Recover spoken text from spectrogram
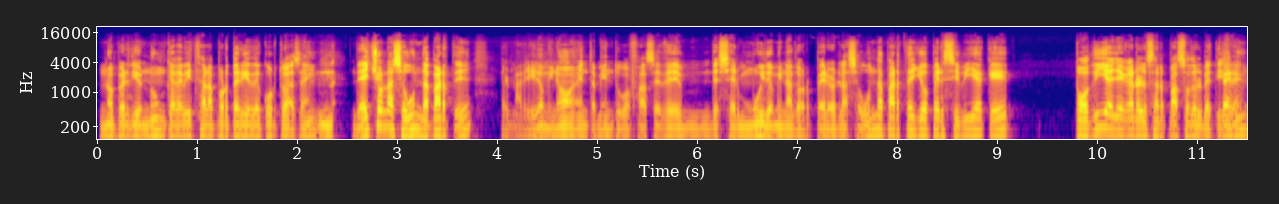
No perdió nunca de vista la portería de Courtois, ¿eh? De hecho, en la segunda parte, el Madrid dominó, ¿eh? también tuvo fases de, de ser muy dominador, pero en la segunda parte yo percibía que podía llegar el zarpazo del Betis. pero, ¿eh?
